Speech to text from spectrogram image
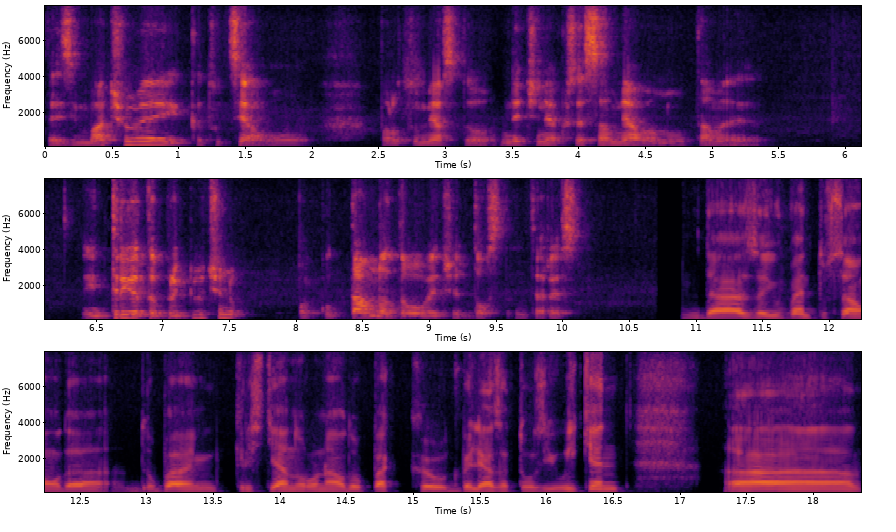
тези матчове и като цяло първото място, не че някой се съмнява, но там е интригата приключи, пък оттам надолу вече е доста интересно. Да, за Ювенто само да добавим Кристиано Роналдо пак отбеляза този уикенд. А,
